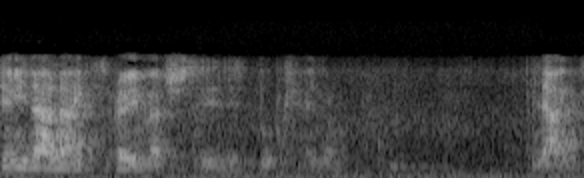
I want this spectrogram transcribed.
Derrida likes very much this, this book, I know. He liked.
